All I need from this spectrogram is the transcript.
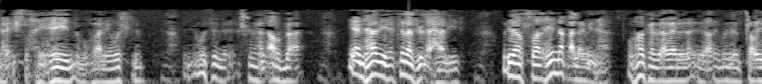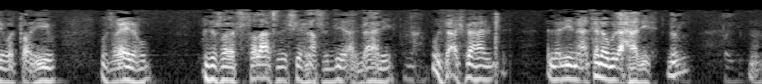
الصحيحين البخاري ومسلم. نعم. مثل السنن الأربع. نعم. لأن هذه تنازل الأحاديث. نعم. ورياض الصالحين نقل منها. وهكذا غير مثل الترغيب والترهيب مثل غيرهم. مثل صلاة الصلاة للشيخ ناصر الدين الألباني. نعم. مثل أشباه الذين اعتنوا بالأحاديث. طيب طيب. نعم.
